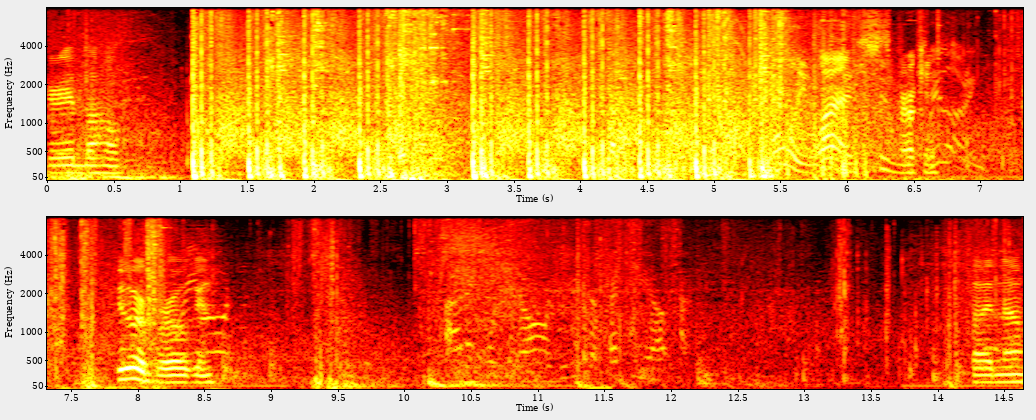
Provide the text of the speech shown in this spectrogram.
You're in butthole. Holy lag! She's broken. You are broken. Side now.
